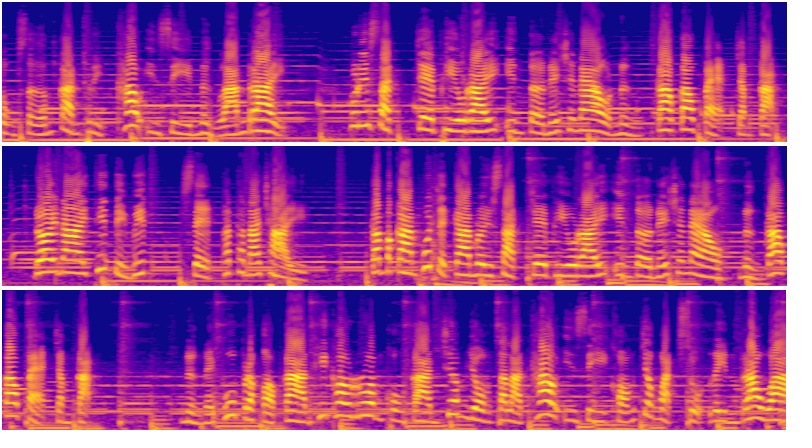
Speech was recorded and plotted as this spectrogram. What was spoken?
ส่งเสริมการผลิตข้าวอินทรีย์ 1 ล้านไร่ บริษัท JP Rice International 1998 จำกัด โดยนายทิติวิทย์ เศรษฐพัฒนาชัย กรรมการผู้จัดการบริษัท JP Rice International 1998 จำกัด หนึ่งในผู้ประกอบการที่เข้าร่วมโครงการเชื่อมโยงตลาดข้าวอินทรีย์ของจังหวัดสุรินทร์เล่าว่า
